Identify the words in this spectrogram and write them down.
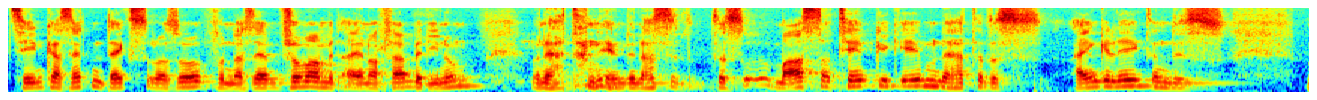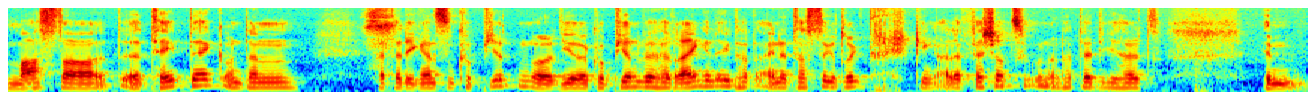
zehn Kassettendecks oder so von derselben Firma mit einer Fernbedienung. Und er hat dann eben den, hast du das Master-Tape gegeben, der hatte das eingelegt in das Master-Tape-Deck und dann hat er die ganzen kopierten oder die er kopieren will, halt reingelegt, hat eine Taste gedrückt, ging alle Fächer zu und dann hat er die halt in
